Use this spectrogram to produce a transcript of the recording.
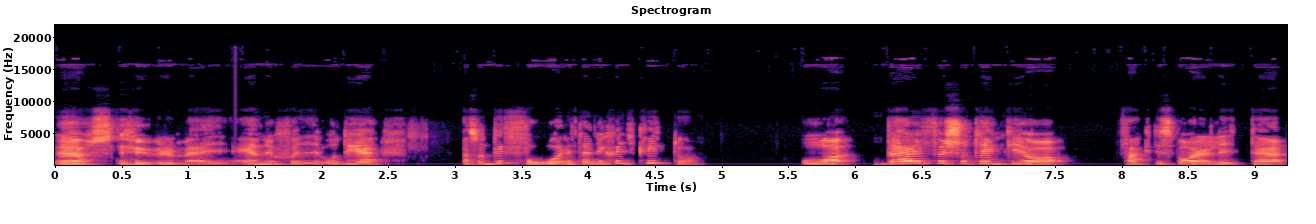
öst ur mig energi. Och det, alltså det får ett energikvitto. Och därför så tänker jag faktiskt vara lite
